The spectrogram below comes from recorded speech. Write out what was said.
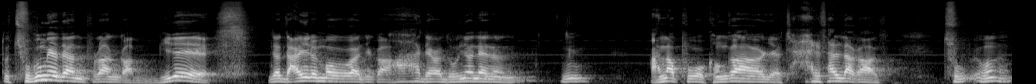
또 죽음에 대한 불안감, 미래에 이제 나이를 먹어가니까 아 내가 노년에는 음, 안 아프고 건강하게 잘 살다가 죽 어?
